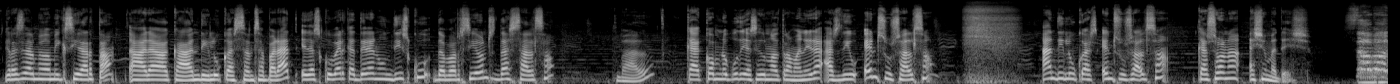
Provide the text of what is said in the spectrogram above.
gràcies al meu amic Siddhartha, ara que Andy i Lucas s'han separat, he descobert que tenen un disco de versions de salsa, Val? que com no podia ser d'una altra manera, es diu En su salsa. Andy Lucas En su salsa, que sona així mateix. Empa!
